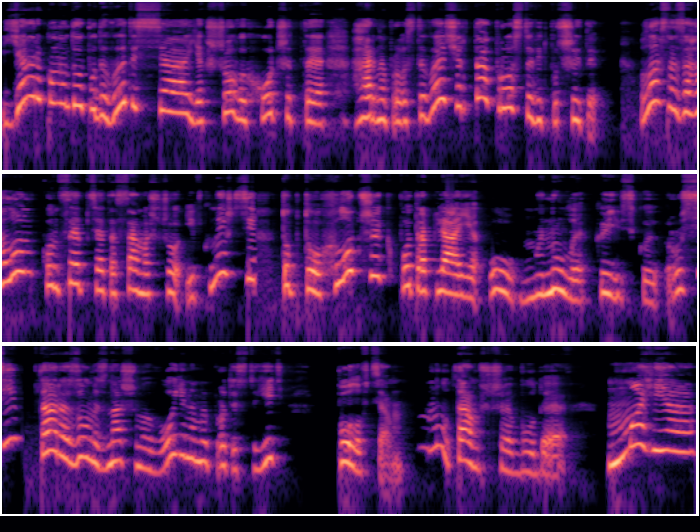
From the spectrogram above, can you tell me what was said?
Я рекомендую подивитися, якщо ви хочете гарно провести вечір та просто відпочити. Власне, загалом концепція та сама, що і в книжці, тобто хлопчик потрапляє у минуле Київської Русі та разом із нашими воїнами протистоїть половцям. Ну, там ще буде магія,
